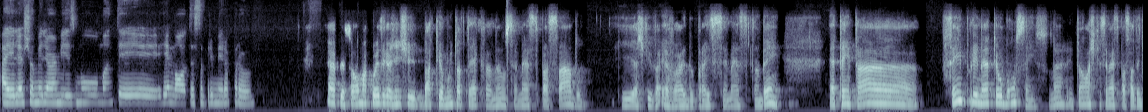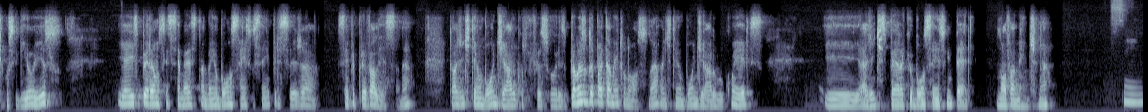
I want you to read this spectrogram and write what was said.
Aí ele achou melhor mesmo manter remota essa primeira prova. É, pessoal, uma coisa que a gente bateu muito a tecla né, no semestre passado, e acho que é válido para esse semestre também, é tentar sempre né, ter o bom senso. Né? Então, acho que semestre passado a gente conseguiu isso, e aí esperamos que esse semestre também o bom senso sempre seja, sempre prevaleça. Né? Então, a gente tem um bom diálogo com os professores, pelo menos o departamento nosso, né? a gente tem um bom diálogo com eles, e a gente espera que o bom senso impere novamente. Né? Sim.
